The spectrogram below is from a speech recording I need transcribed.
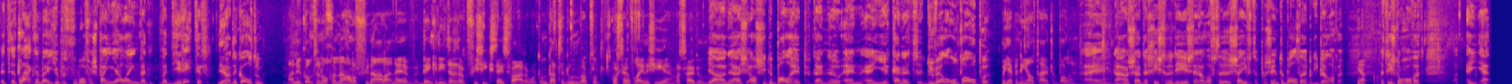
het, het lijkt een beetje op het voetbal van Spanje, alleen wat, wat directer Ja. naar de goal toe. Maar nu komt er nog een halve finale aan. Hè? Denk je niet dat het ook fysiek steeds zwaarder wordt om dat te doen? Want het kost heel veel energie, hè? Wat zij doen. Ja, nou, als, je, als je de bal hebt dan, eh, en, en je kan het duel ontlopen. Maar je hebt het niet altijd, de bal, hè? Nee, nou, ze hadden gisteren de eerste helft eh, 70% de bal tegen die Belgen. Ja. Dat is nogal wat. Ja,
